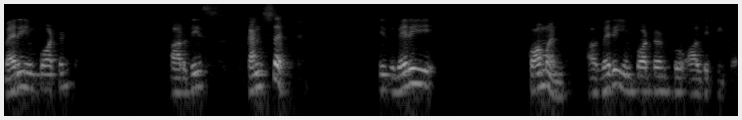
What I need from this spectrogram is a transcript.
very important or this concept is very common or very important to all the people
